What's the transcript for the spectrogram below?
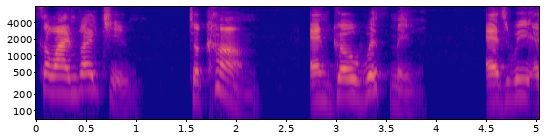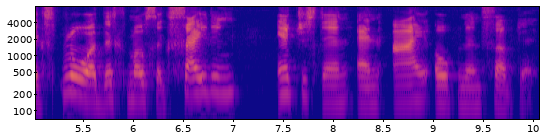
So I invite you to come and go with me as we explore this most exciting, interesting, and eye opening subject.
